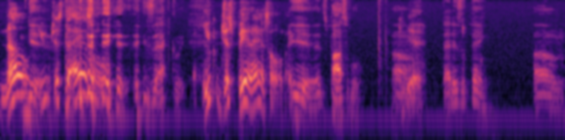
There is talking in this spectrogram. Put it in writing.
No, Yeah. you just the asshole. exactly. You could just be an asshole. Like, Yeah, it's possible. Um, yeah, That is a thing. Um,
